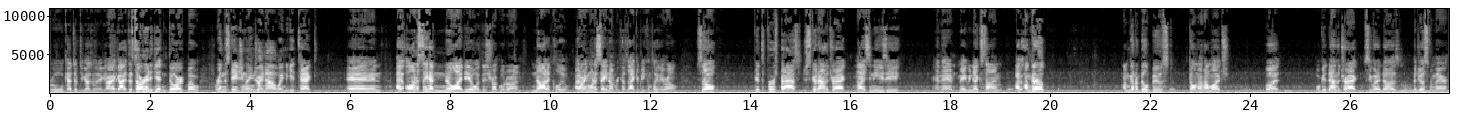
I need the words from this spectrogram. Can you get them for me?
we'll catch up to you guys when I get All right, guys, it's already getting dark, but we're in the staging lanes right now, waiting to get teched. And I honestly have no idea what this truck would run. Not a clue. I don't even want to say a number because I could be completely wrong. So, get the first pass, just go down the track, nice and easy. And then maybe next time, I, I'm gonna, I'm gonna build boost don't know how much, but we'll get down the track, see what it does, adjust from there.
